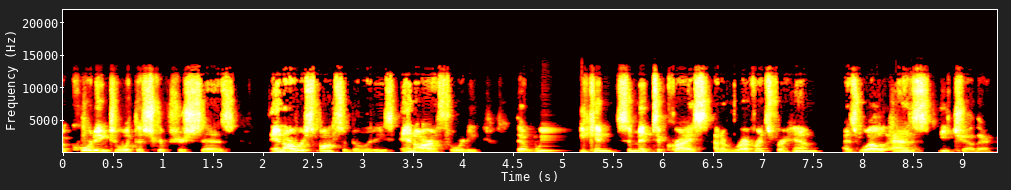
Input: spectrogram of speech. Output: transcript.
according to what the scripture says in our responsibilities, in our authority, that we can submit to Christ out of reverence for Him as well as each other.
